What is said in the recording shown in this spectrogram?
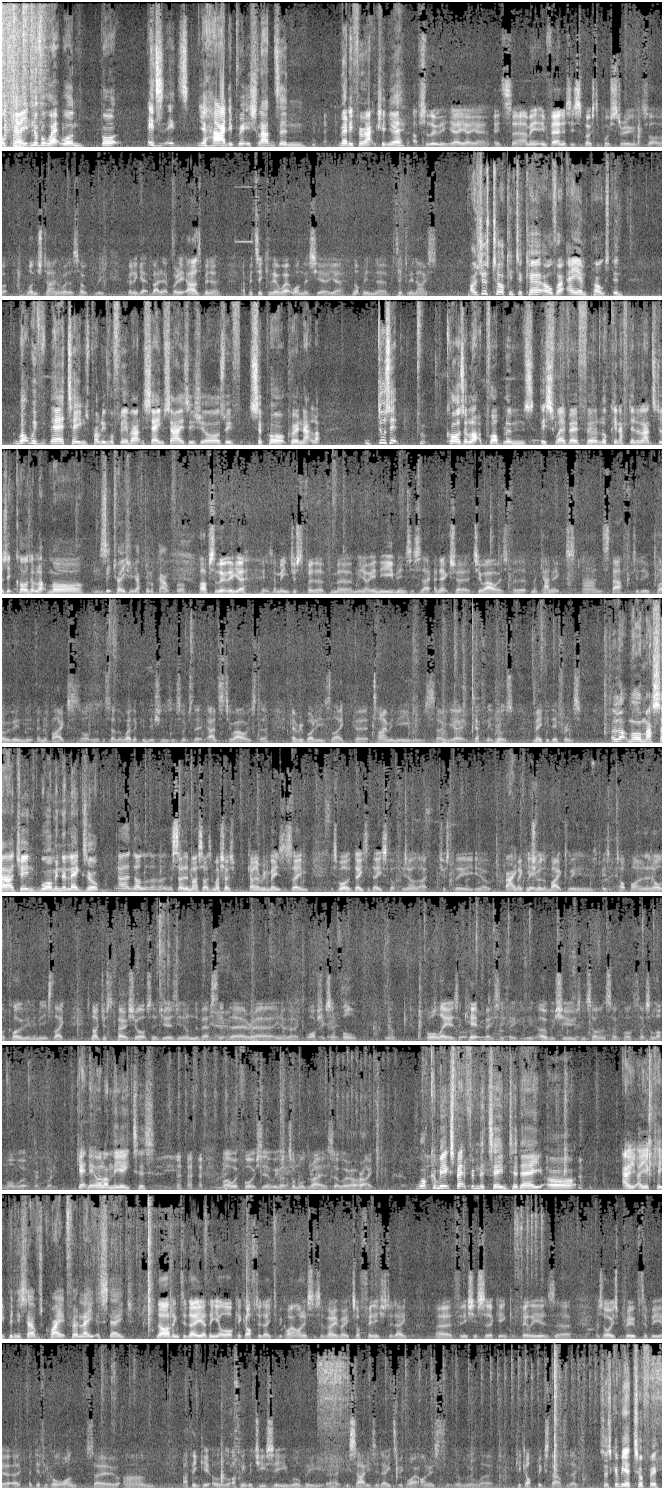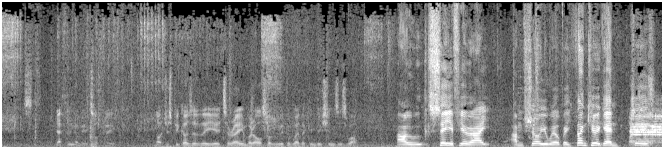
Okay, another wet one, but it's it's your hardy British lads and ready for action, yeah. Absolutely, yeah, yeah, yeah. It's, uh, I mean, in fairness, it's supposed to push through sort of lunchtime. The weather's hopefully going to get better, but it has been a, a particularly wet one this year. Yeah, not been uh, particularly nice. I was just talking to Kurt over at An Post, and what with their teams probably roughly about the same size as yours, with support crew and that lot. Does it cause a lot of problems this weather for looking after the lads? Does it cause a lot more situations you have to look out for? Oh, absolutely, yeah. It's, I mean, just for the from um, you know in the evenings, it's an extra two hours for the mechanics and staff to do clothing and the bikes. So, so the weather conditions and such that adds two hours to everybody's like uh, time in the evenings. So yeah, it definitely does make a difference. A lot more massaging, warming the legs up. No, no, no, not necessarily the massage. Massage kind of remains the same. It's more the day-to-day stuff, you know, like just the, you know, Bike making sure the bike cleaning is, is top on, and then all the clothing. I mean, it's like it's not just a pair of shorts and a jersey and undervest that they're, uh, you know, got to wash. It's a full, you know, four layers of kit basically, I mean, overshoes and so on and so forth. So it's a lot more work for everybody. Getting it all on the eaters. Well, we're fortunate we got tumble dryers, so we're all right. What can we expect from the team today, or are, are you keeping yourselves quiet for a later stage? No, I think today, I think it'll all kick off today. To be quite honest, it's a very, very tough finish today. Uh, finishing circuit in Caerphilly has, uh, has always proved to be a, a, difficult one. So um, I think it'll, I think the GC will be uh, decided today. To be quite honest, it will uh, kick off big style today. So it's going to be a toughie. Definitely going to be a toughie, not just because of the uh, terrain, but also with the weather conditions as well. I'll see if you're right. I'm sure you will be. Thank you again. Cheers.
